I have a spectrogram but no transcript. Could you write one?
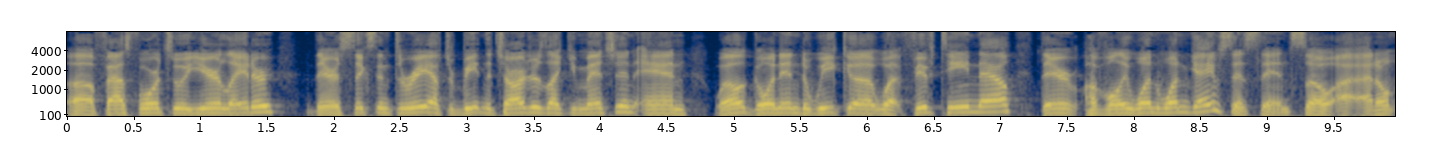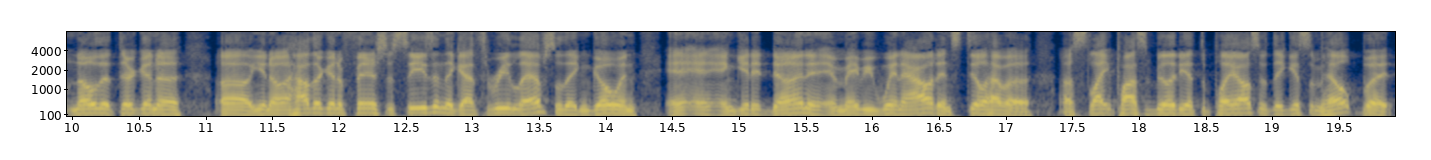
uh, fast forward to a year later, They're six and three after beating the Chargers, like you mentioned, and well, going into week uh, what fifteen now, they have only won one game since then. So I, I don't know that they're gonna, uh, you know, how they're gonna finish the season. They got three left, so they can go and and, and get it done and, and maybe win out and still have a, a slight possibility at the playoffs if they get some help. But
